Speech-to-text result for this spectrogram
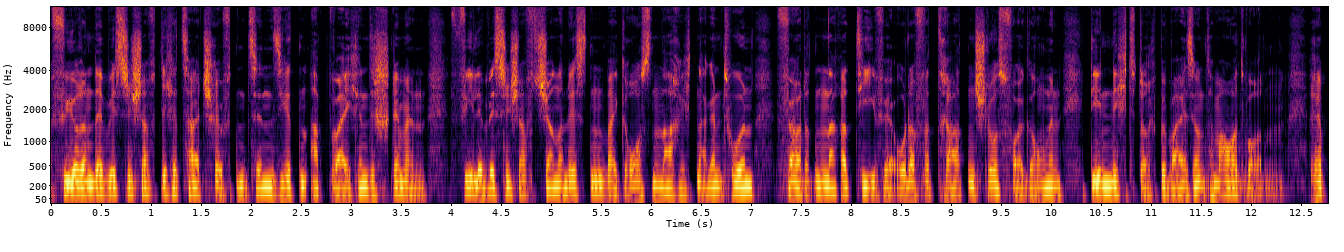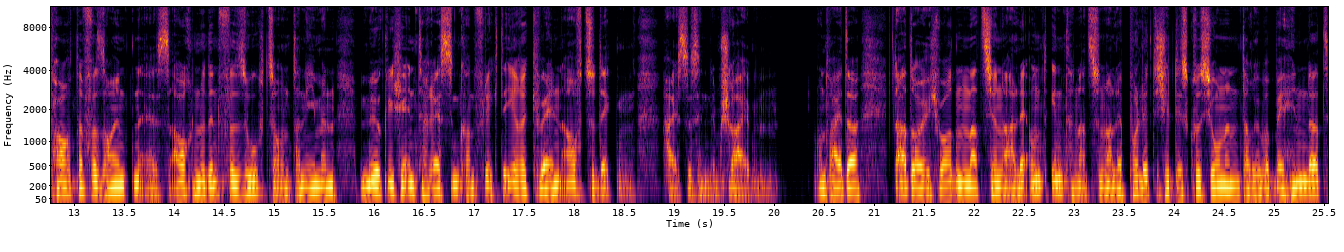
Führende wissenschaftliche Zeitschriften zensierten abweichende Stimmen. Viele Wissenschaftsjournalisten bei großen Nachrichtenagenturen förderten Narrative oder vertraten Schlussfolgerungen, die nicht durch Beweise untermauert wurden. Reporter versäumten es, auch nur den Versuch zu unternehmen, mögliche Interessenkonflikte ihrer Quellen aufzudecken, heißt es in dem Schreiben. Und weiter, dadurch wurden nationale und internationale politische Diskussionen darüber behindert,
